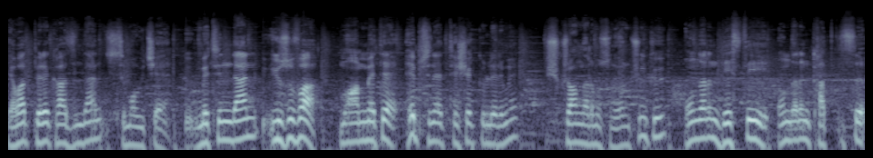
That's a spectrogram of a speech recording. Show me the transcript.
Cevat Perekazi'nden Simoviç'e, Metin'den Yusuf'a, Muhammed'e hepsine teşekkürlerimi, şükranlarımı sunuyorum. Çünkü onların desteği, onların katkısı,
